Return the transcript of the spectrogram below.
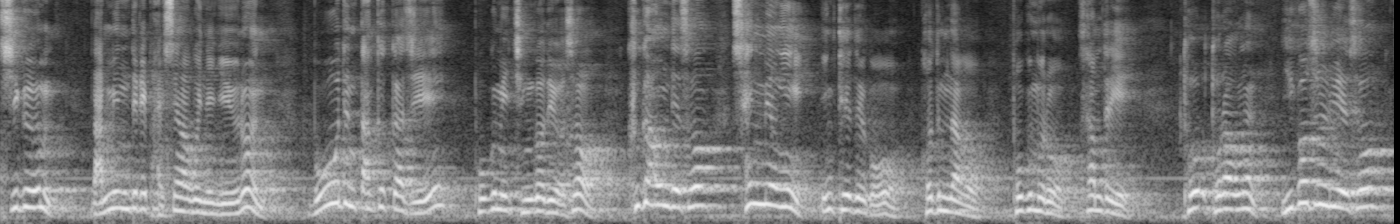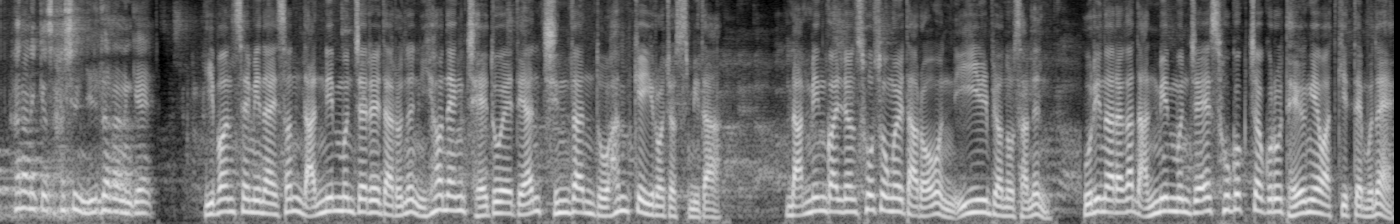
지금 난민들이 발생하고 있는 이유는 모든 땅끝까지 복음이 증거되어서 그 가운데서 생명이 잉태되고 거듭나고 복음으로 사람들이 도, 돌아오는 이것을 위해서 하나님께서 하신 일이라는 게 이번 세미나에선 난민 문제를 다루는 현행 제도에 대한 진단도 함께 이뤄졌습니다. 난민 관련 소송을 다뤄온 이일 변호사는 우리나라가 난민 문제에 소극적으로 대응해왔기 때문에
